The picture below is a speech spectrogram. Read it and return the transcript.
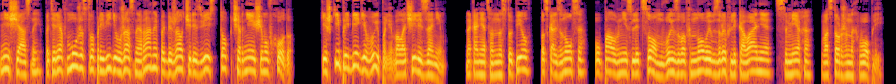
Несчастный, потеряв мужество при виде ужасной раны, побежал через весь ток к чернеющему входу. Кишки при беге выпали, волочились за ним. Наконец он наступил, поскользнулся, упал вниз лицом, вызвав новый взрыв ликования, смеха, восторженных воплей.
